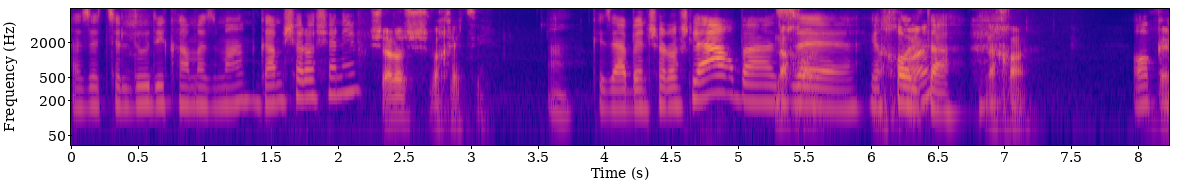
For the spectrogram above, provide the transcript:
אז אצל דודי כמה זמן? גם שלוש שנים? שלוש וחצי. אה, כי זה היה בין שלוש לארבע, אז נכון. אה, נכון, יכולת. נכון. אוקיי,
